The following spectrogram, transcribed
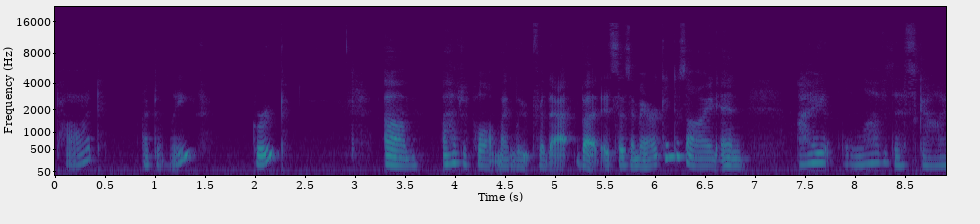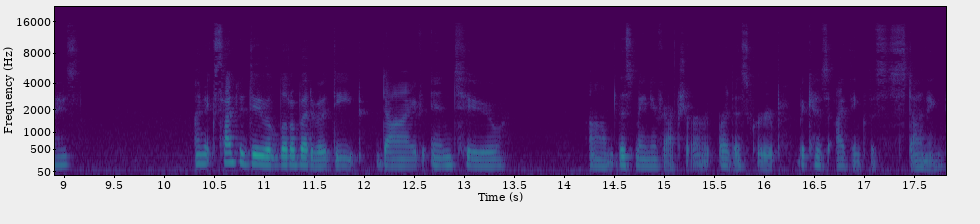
Pod, I believe, group. Um, I'll have to pull out my loupe for that, but it says American Design, and I love this, guys. I'm excited to do a little bit of a deep dive into um, this manufacturer or this group because I think this is stunning.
